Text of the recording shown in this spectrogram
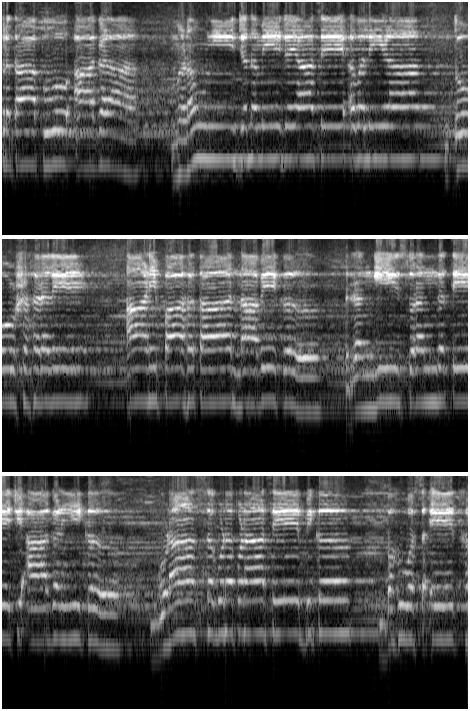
प्रताप आगळा म्हणून जनमे जयाचे अवलीळा दोष हरले आणि पाहता नावेक रंगी सुरंगतेची आगळीक। गुणास गुणपणाचे बिक बहुवस एथ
